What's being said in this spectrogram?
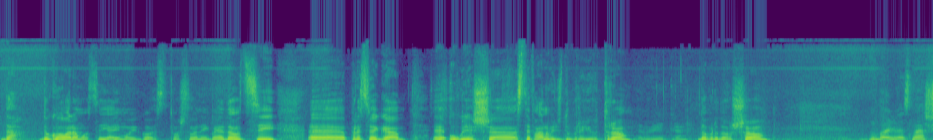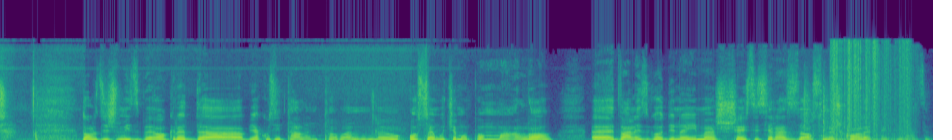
Da, dogovaramo se ja i moj gost, poštovani gledalci. E, pre svega e, Uglješa Stefanović, dobro jutro. Dobro jutro. Dobrodošao. Bolje vas našao. Dolaziš mi iz Beograda, jako si talentovan. O svemu ćemo pomalo. E, 12 godina imaš, šesti si razred osnovne škole, peti razred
